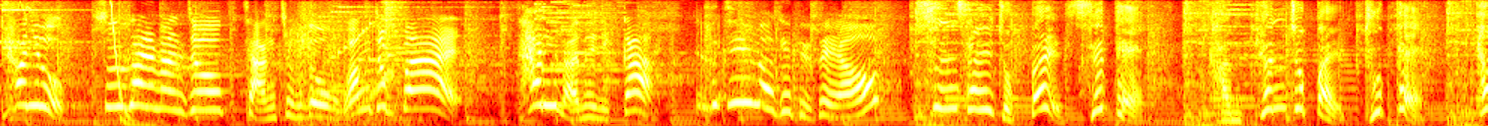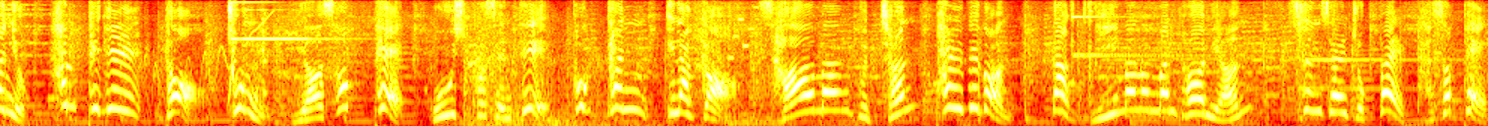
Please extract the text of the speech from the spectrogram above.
편육, 순살 만족, 장충동 왕족발. 살이 많으니까 푸짐하게 드세요. 순살 족발 세팩 간편 족발 두팩 편육 한팩을 더 총 여섯 팩50% 폭탄 인하가 49,800원. 딱 2만 원만 더하면 순살 족발 다섯 팩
